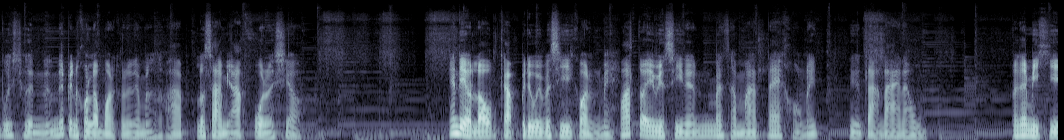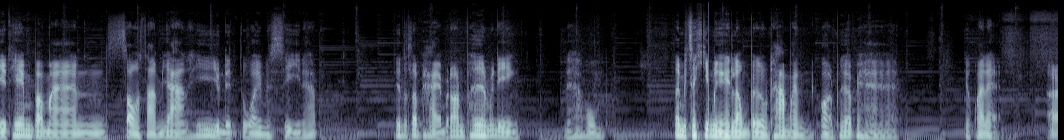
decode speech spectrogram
บูเฉินนั่นเป็นคนละหมอดกันเลยในมันสภาพ เราสามมีอาร์คโฟนแล้วเชียวงั้นเดี๋ยวเรากลับไปดู m อ c ก่อนไหมว่าตัว m อ c นั้นมันสามารถแลกของในสิ่งต่างๆได้นะผม มันจะมีคีย์เทมประมาณ 2-3 อย่างที่อยู่ในตัว m อ c นะครับซึ่งเราต้องไปหาบรอนเพิ่มนั่นเองนะครับผมต้องมีสคริปต์หนึ่งให้ลองไปลงท่ามกันก่อนเพื่อไปหาเรียกว่าอะไรเอ่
